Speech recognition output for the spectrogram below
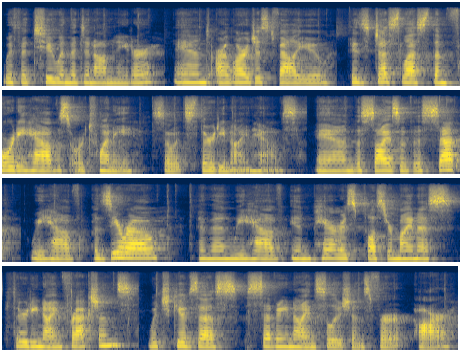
with a 2 in the denominator. And our largest value is just less than 40 halves or 20, so it's 39 halves. And the size of this set, we have a 0, and then we have in pairs plus or minus 39 fractions, which gives us 79 solutions for R.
